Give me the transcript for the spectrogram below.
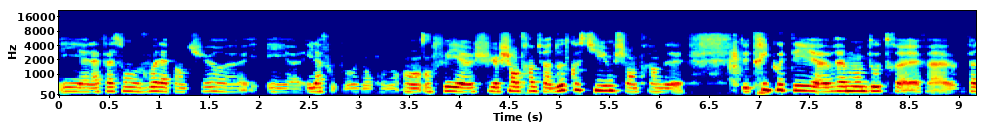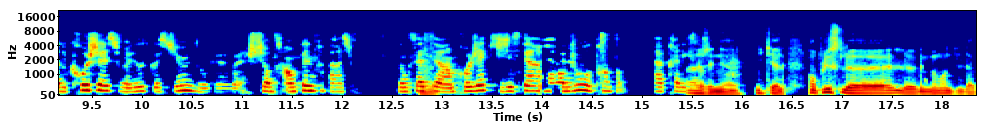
et la façon dont je vois la peinture euh, euh, et, la photo. Donc, on, fait, je suis, en train de faire d'autres costumes. Je suis en train de, tricoter vraiment d'autres, faire du crochet sur les autres costumes. Donc, voilà, je suis en, en pleine préparation. Donc, ça, c'est un projet qui, j'espère, verra le jour au printemps. Après ah, génial, nickel. En plus, le, le moment de la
